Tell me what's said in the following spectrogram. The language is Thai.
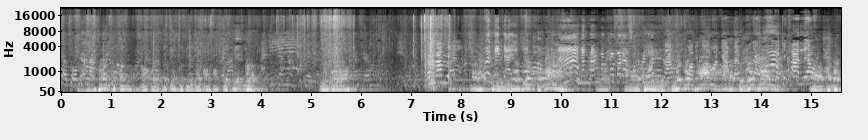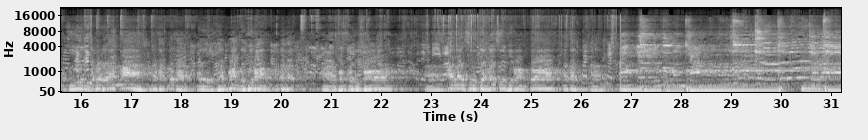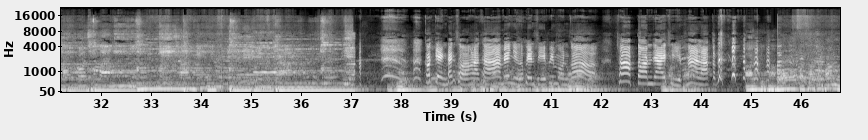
ชาชมนั่นแหละเพราะว่าทุกคนเนาะเออจะเกี่ยวกับเรื่องของเราเขาเปิดเพลงด้วยอยู่พอลำลำเลยนะครับที่รวบรวมแต่ว่ามันมันมันมันมันเอาอ่าสองที่คนเลือดโรงทานนะครับเป็นโรงทานจะขาดแล้วอ่าขนมจีนก็ได้อ่านว่านะครับแล้วก็ได้แถมพรเลยพี่น้องนะครับอ่าผมเคยขออ่าอะไรซื้อแจกอะไรซื้อพี่น้องก็นะครับอ่า นือเพนสีพิมลก็ชอบตอนยายถีบน่ารักอ่านถึงขอประชาสัมพันธ์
